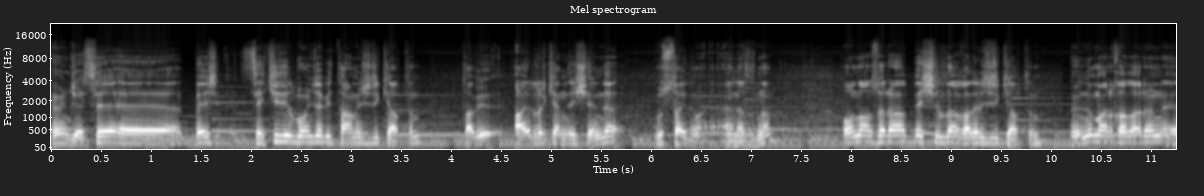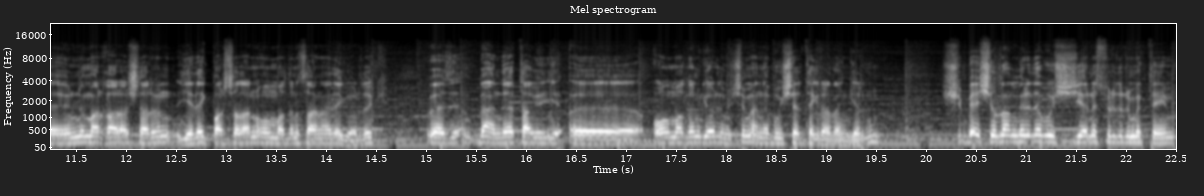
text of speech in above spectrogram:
Öncesi 5 8 yıl boyunca bir tamircilik yaptım. Tabii ayrılırken de iş yerinde ustaydım en azından. Ondan sonra 5 yılda galericilik yaptım. Ünlü markaların, e, ünlü marka araçların yedek parçalarının olmadığını sahnede gördük. Ve ben de tabii e, olmadığını gördüğüm için ben de bu işe tekrardan girdim. Şu 5 yıldan beri de bu iş yerini sürdürmekteyim.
